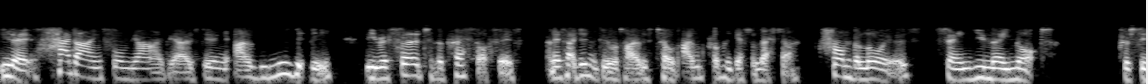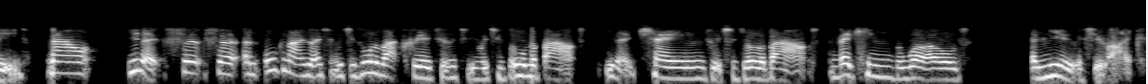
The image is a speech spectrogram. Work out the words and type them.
you know, had I informed the RIBA I was doing it, I would immediately be referred to the press office. And if I didn't do what I was told, I would probably get a letter from the lawyers saying you may not proceed. Now, you know, for, for an organization which is all about creativity, which is all about, you know, change, which is all about making the world anew, if you like,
